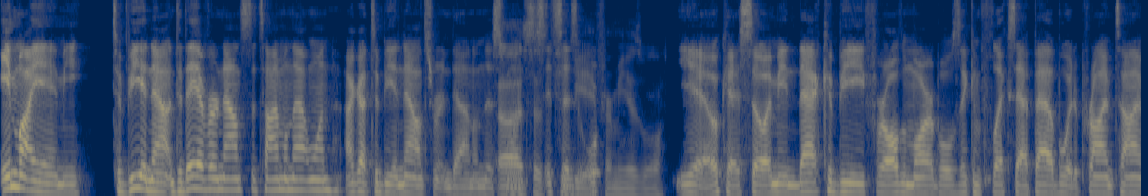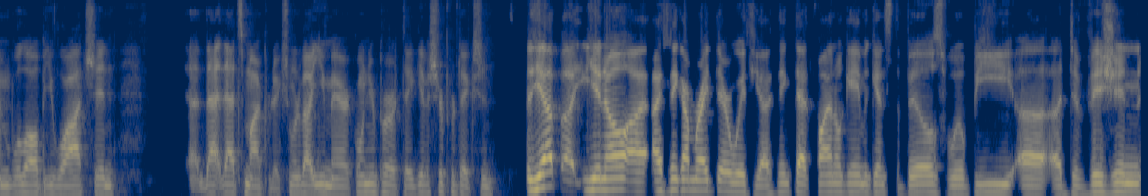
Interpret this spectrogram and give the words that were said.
in Miami to be announced. Did they ever announce the time on that one? I got to be announced written down on this Uh, one. it says, it says for me as well. yeah, okay. So I mean that could be for all the marbles. They can flex that bad boy to prime time. We'll all be watching. Uh, that that's my prediction. What about you, Marek? On your birthday, give us your prediction. Yep, uh, you know, I, I think I'm right there with you. I think that final game against the Bills will be a division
